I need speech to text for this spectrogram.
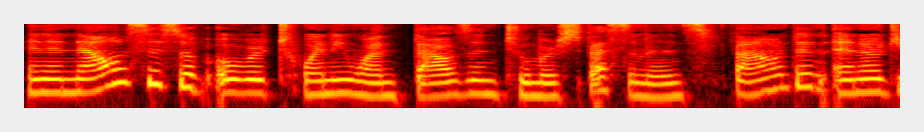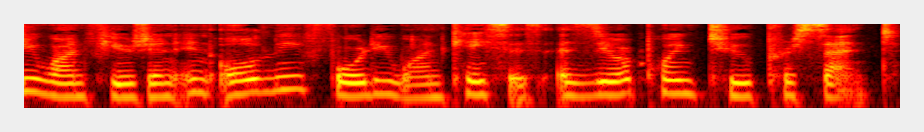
An analysis of over 21,000 tumor specimens found an NRG1 fusion in only 41 cases, at 0.2%.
